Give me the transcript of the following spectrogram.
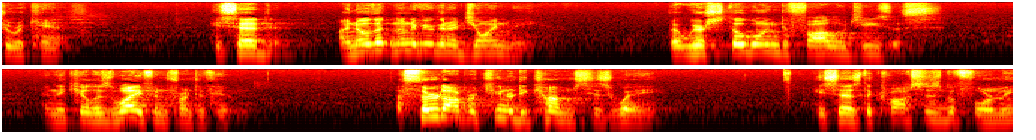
to recant. He said, I know that none of you are going to join me, but we're still going to follow Jesus. And they kill his wife in front of him. A third opportunity comes his way. He says, The cross is before me,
